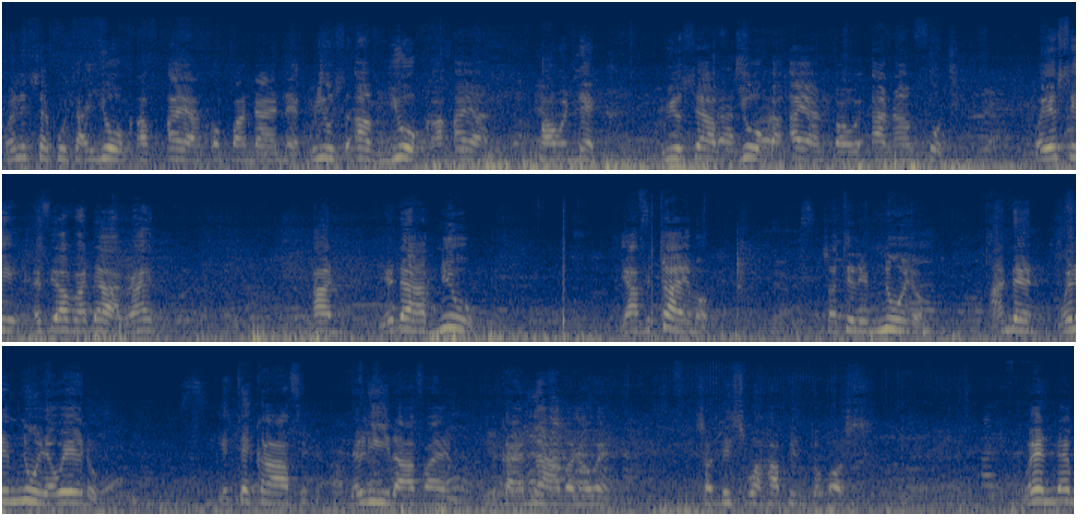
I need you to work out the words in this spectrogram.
when it said put a yoke of iron upon thy neck, we used to have yoke of iron for our neck. We used to have That's yoke right. of iron for our hand and foot. But you see, if you have a dog, right? And your dog new, you have to tie him up. So till him know you. And then when him know you, what you do? You take off the lead off of him because he's not going away. So this is what happened to us. When them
